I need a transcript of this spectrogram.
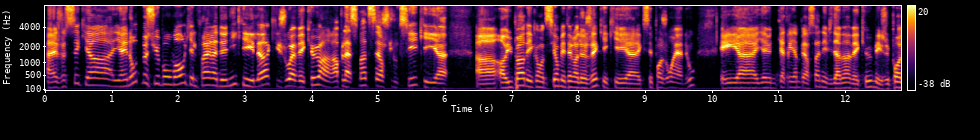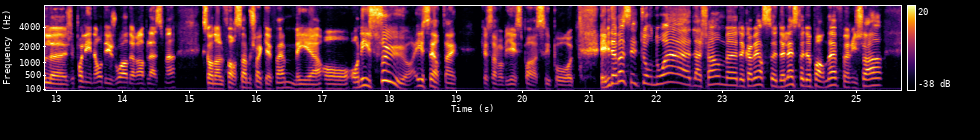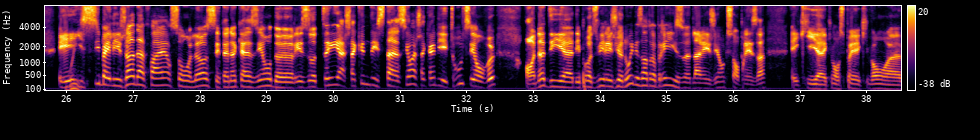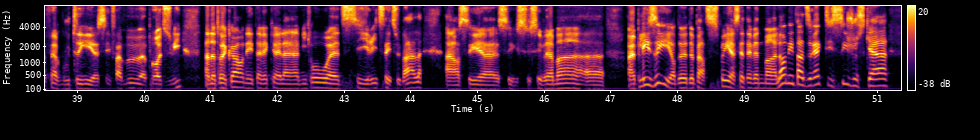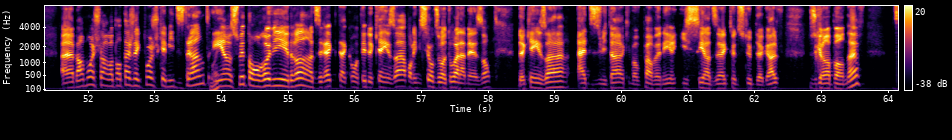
Euh, je sais qu'il y a, un autre Monsieur Beaumont, qui est le frère à Denis, qui est là, qui joue avec eux en remplacement de Serge Cloutier, qui euh, a, a eu peur des conditions météorologiques et qui ne s'est pas joint à nous. Et euh, il y a une quatrième personne, évidemment, avec eux, mais je n'ai pas, les noms des joueurs de remplacement qui sont dans le Forsum Choc FM, mais euh, on, on est sûr et certain que ça va bien se passer pour eux. Évidemment, c'est le tournoi de la Chambre de commerce de l'Est de Portneuf, Richard. Et Oui. ici, ben, les gens d'affaires sont là. C'est une occasion de réseauter à chacune des stations, à chacun des trous, si on veut. On a des, euh, des produits régionaux et des entreprises de la région qui sont présents et qui, euh, qui vont, se- qui vont euh, faire goûter ces fameux produits. Dans notre cas, on est avec la micro-distillerie de Saint-Tubal. Alors, c'est c'est- c'est- c'est vraiment un plaisir de, de participer à cet événement-là. On est en direct ici jusqu'à... euh, ben, moi, je suis en reportage avec toi jusqu'à 12h30 Oui. et ensuite, on reviendra en direct à compter de 15h pour l'émission du retour à la maison de 15h à 18h qui va vous parvenir ici en direct du tube de golf du Grand Port-Neuf.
